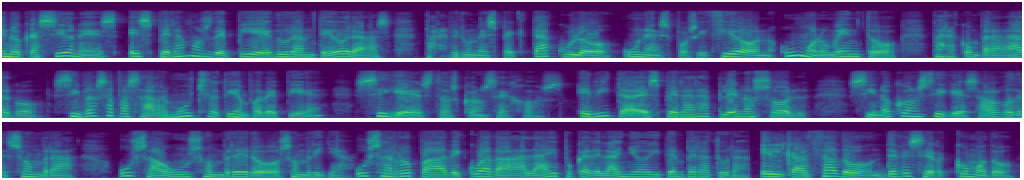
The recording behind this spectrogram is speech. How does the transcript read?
En ocasiones esperamos de pie durante horas para ver un espectáculo, una exposición, un monumento, para comprar algo. Si vas a pasar mucho tiempo de pie, sigue estos consejos. Evita esperar a pleno sol. Si no consigues algo de sombra, usa un sombrero o sombrilla. Usa ropa adecuada a la época del año y temperatura. El calzado debe ser cómodo,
